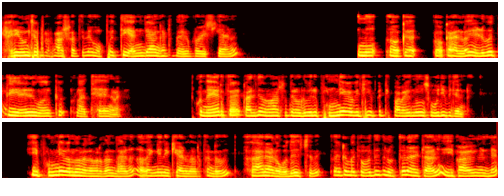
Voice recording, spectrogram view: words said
ഹരിവംശ പ്രഭാഷണത്തിന്റെ മുപ്പത്തി അഞ്ചാം ഘട്ടത്തിലേക്ക് പ്രവേശിക്കുകയാണ്. ഇന്ന് നമുക്ക് നോക്കാനുള്ളത് എഴുപത്തിയേഴ് പേർക്ക് ഉള്ള അധ്യായങ്ങളാണ്. അപ്പൊ നേരത്തെ കഴിഞ്ഞ പ്രഭാഷണത്തിനൊടുവിൽ പുണ്യകവിധിയെ പറ്റി പറയുന്നു സൂചിപ്പിച്ചിട്ടുണ്ട്. ഈ പുണ്യം എന്ന് പറയുന്ന വ്രതം എന്താണ്? അതെങ്ങനെയൊക്കെയാണ് നടത്തേണ്ടത്? അതാരാണ് ഉപദേശിച്ചത്? എന്നൊക്കെയുള്ള ചോദ്യത്തിന് ഉത്തരമായിട്ടാണ് ഈ ഭാഗങ്ങളിലെ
